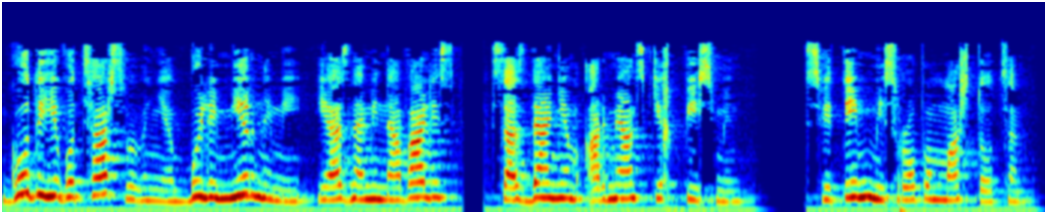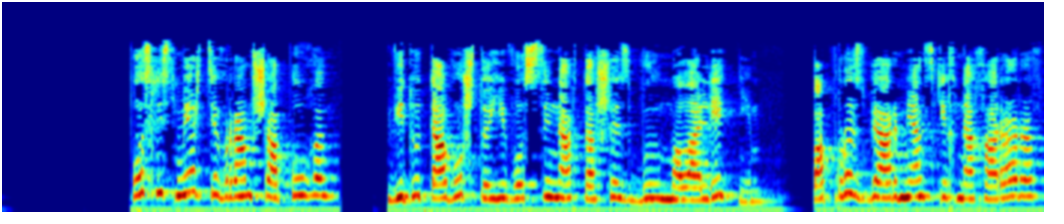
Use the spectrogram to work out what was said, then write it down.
Годы его царствования были мирными и ознаменовались созданием армянских письмен святым Мисропом Маштоцем. После смерти Врам-Шапуха Ввиду того, что его сын Арташес был малолетним, по просьбе армянских нахараров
